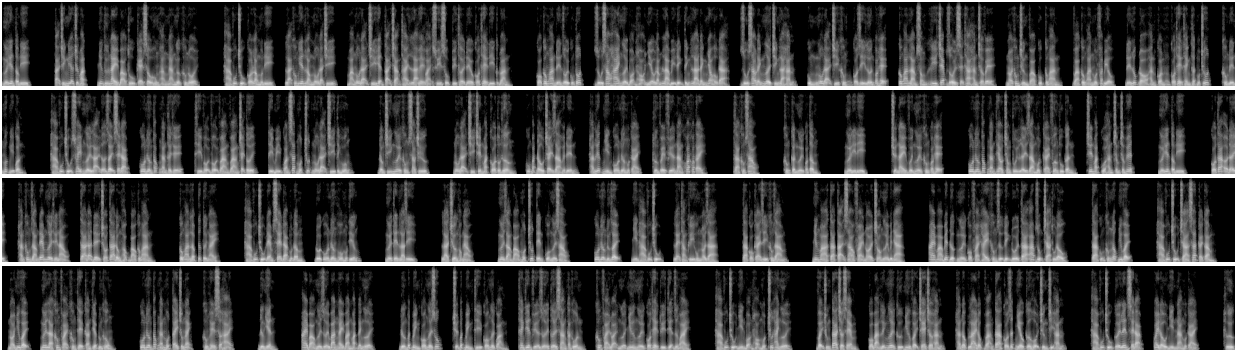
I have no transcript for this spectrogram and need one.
Ngươi yên tâm đi. Tại chính nghĩa trước mặt, những thứ này bảo thủ kẻ xấu hung hăng ngang ngược không nổi. Hà vũ trụ có lòng muốn đi, lại không yên lòng ngô đại trí, mà ngô đại trí hiện tại trạng thái là hề vải suy sụp tùy thời đều có thể đi cực đoan. Có công an đến rồi cũng tốt, dù sao hai người bọn họ nhiều lắm là bị định tính là đánh nhau ẩu đả, dù sao đánh người chính là hắn, cùng ngô đại trí không có gì lớn quan hệ công an làm xong ghi chép rồi sẽ thả hắn trở về, nói không chừng vào cục công an, và công an một phát biểu, đến lúc đó hắn còn có thể thành thật một chút, không đến mức nghĩ quẩn. Hà vũ trụ xoay người lại đỡ dậy xe đạp, cô nương tóc ngắn thấy thế, thì vội vội vàng vàng chạy tới, tỉ mỉ quan sát một chút ngô đại trí tình huống. Đồng chí ngươi không sao chứ? Ngô đại trí trên mặt có tổn thương, cũng bắt đầu chạy ra huyết đến, hắn liếc nhìn cô nương một cái, hướng về phía nàng khoát khoát tay. Ta không sao, không cần ngươi quan tâm. Ngươi đi đi. Chuyện này với ngươi không quan hệ. Cô nương tóc ngắn theo trong túi lấy ra một cái phương thủ cân, trên mặt của hắn chấm chấm huyết ngươi yên tâm đi. Có ta ở đây, hắn không dám đem ngươi thế nào, ta đã để cho ta đồng học báo công an. Công an lập tức tới ngay. Hà vũ trụ đem xe đạp một đâm, đối cô nương hô một tiếng. Ngươi tên là gì? Là trường học nào? Ngươi dám báo một chút tên của ngươi sao? Cô nương đứng dậy, nhìn hà vũ trụ, lẽ thẳng khí hùng nói ra. Ta có cái gì không dám? Nhưng mà ta tại sao phải nói cho ngươi biết nha? Ai mà biết được ngươi có phải hay không dự định đối ta áp dụng trả thù đâu? Ta cũng không nốc như vậy. Hà vũ trụ trả sát cái cảm. Nói như vậy, ngươi là không phải không thể can thiệp đúng không? Cô nương tóc ngắn một tay chống lạnh, không hề sợ hãi. Đương nhiên, ai bảo ngươi dưới ban ngày ban mặt đánh người? Đường bất bình có người xúc, chuyện bất bình thì có người quản, thanh thiên phía dưới tươi sáng càng khôn, không phải loại người như ngươi có thể tùy tiện dương ai. Hà vũ trụ nhìn bọn họ một chút hai người. Vậy chúng ta chờ xem, có bản lĩnh ngươi cứ như vậy che chở hắn hắn độc lai độc vãng ta có rất nhiều cơ hội trừng trị hắn. Hà vũ trụ cưỡi lên xe đạp, quay đầu nhìn nàng một cái. Hừ,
